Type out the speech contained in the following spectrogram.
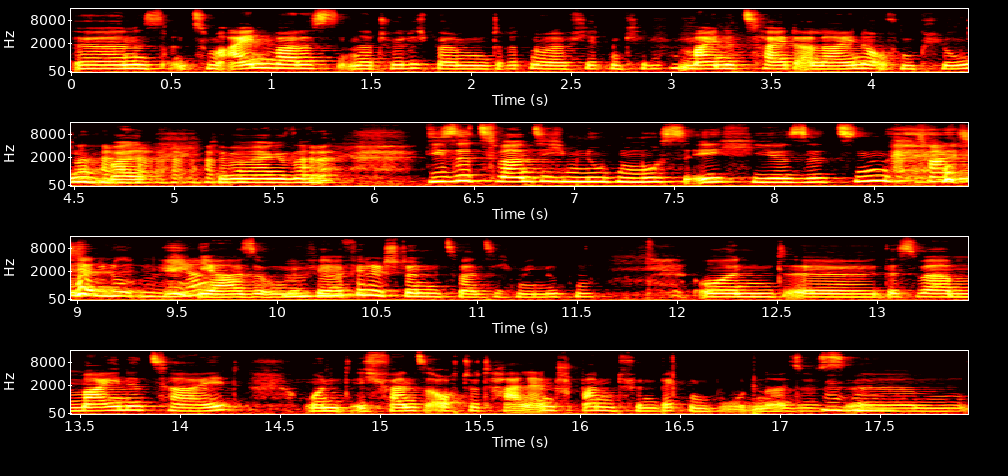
Äh, zum einen war das natürlich beim dritten oder vierten Kind meine Zeit alleine auf dem Klo, weil ich habe immer gesagt, diese 20 Minuten muss ich hier sitzen. 20 Minuten, ja? Ja, so ungefähr. Viertelstunde, 20 Minuten. Und äh, das war meine Zeit. Und ich fand es auch total entspannt für den Beckenboden. Also es, ähm,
